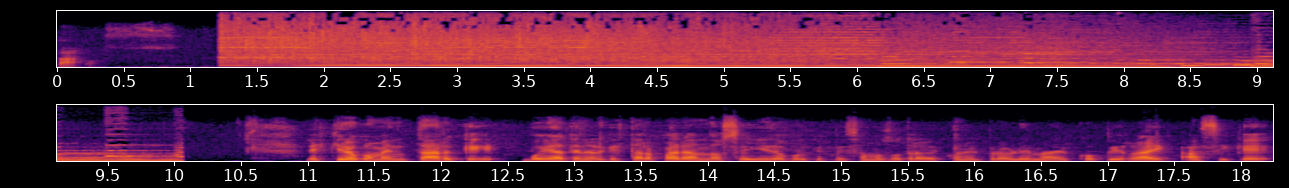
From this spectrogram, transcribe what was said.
Vamos. Les quiero comentar que voy a tener que estar parando seguido porque empezamos otra vez con el problema del copyright, así que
